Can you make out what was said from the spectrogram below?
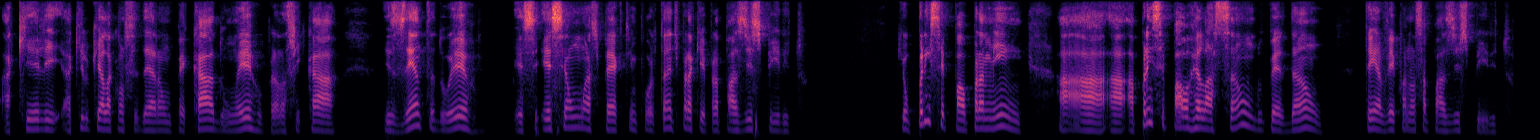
aquele, aquilo que ela considera um pecado, um erro, para ela ficar isenta do erro, esse, esse é um aspecto importante para quê? Para a paz de espírito. Que o principal, para mim, a, a, a principal relação do perdão tem a ver com a nossa paz de espírito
